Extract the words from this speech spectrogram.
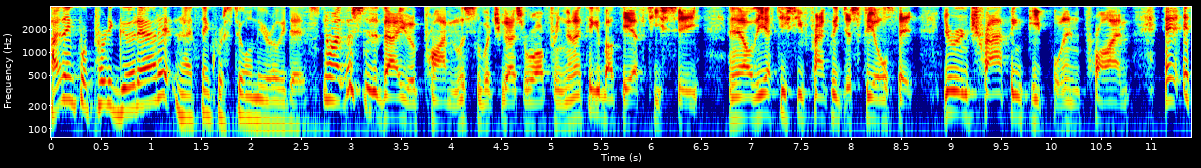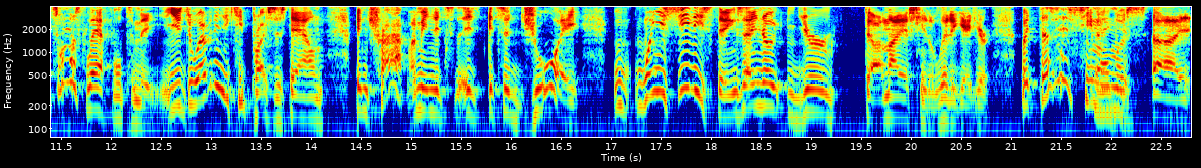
I think we're pretty good at it, and I think we're still in the early days. You know, I listen to the value of Prime and listen to what you guys are offering. Then I think about the FTC, and how the FTC, frankly, just feels that you're entrapping people in Prime, and it's almost laughable to me you do everything to keep prices down in trap. I mean, it's it's a joy when you see these things. I know you're I'm not asking you to litigate here, but doesn't it seem Thank almost uh,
